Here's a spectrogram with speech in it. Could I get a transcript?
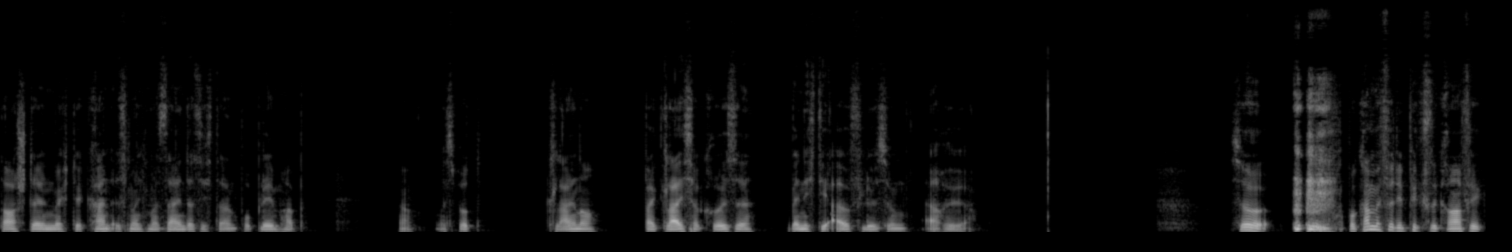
darstellen möchte, kann es manchmal sein, dass ich da ein Problem habe, ja, es wird kleiner bei gleicher Größe, wenn ich die Auflösung erhöhe. So, Programme für die Pixelgrafik.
